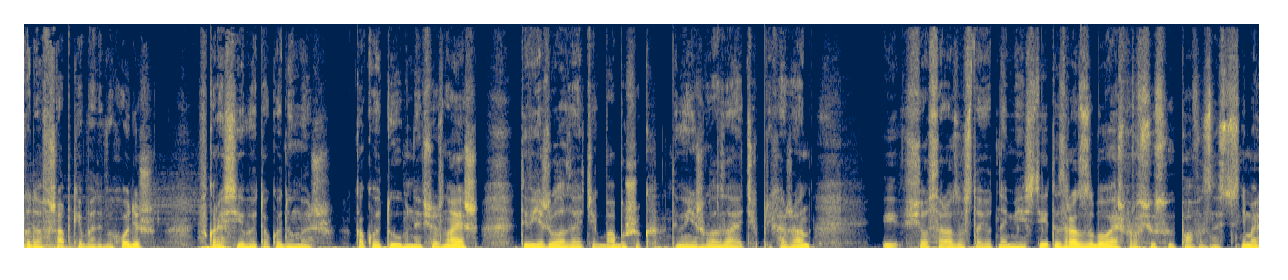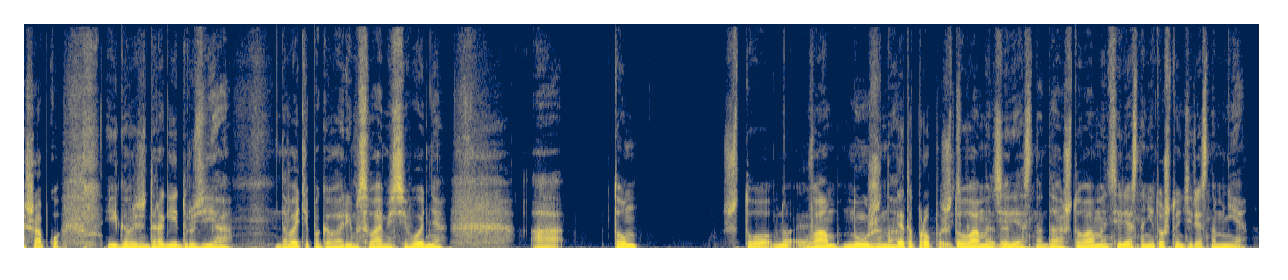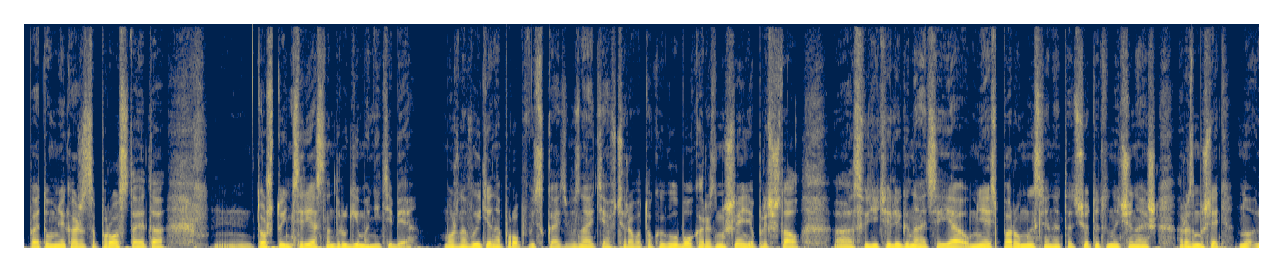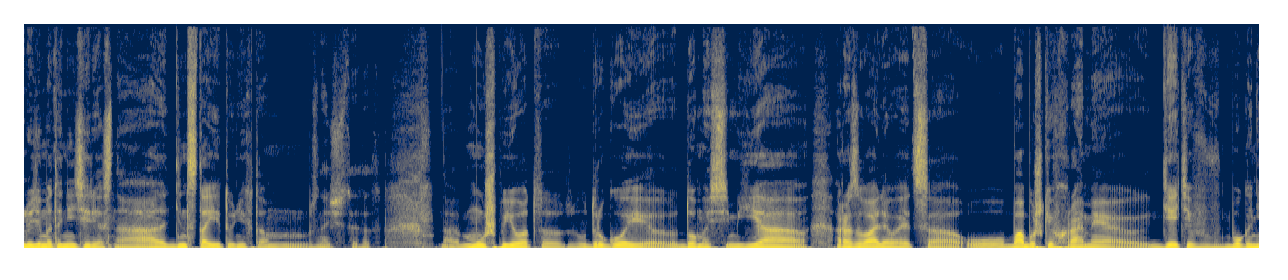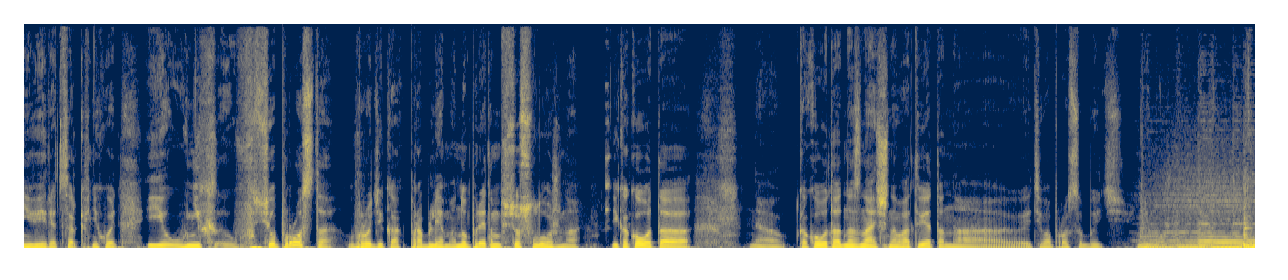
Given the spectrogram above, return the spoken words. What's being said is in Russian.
когда в шапке в этой выходишь, в красивой такой думаешь, какой ты умный, все знаешь, ты видишь глаза этих бабушек, ты видишь глаза этих прихожан, и все сразу встает на месте. И ты сразу забываешь про всю свою пафосность. Снимаешь шапку и говоришь, дорогие друзья, давайте поговорим с вами сегодня о том, что Но э, вам нужно. Это проповедь. Что вам интересно, да? да, что вам интересно, не то, что интересно мне. Поэтому, мне кажется, просто это то, что интересно другим, а не тебе. Можно выйти на проповедь сказать. Вы знаете, я вчера вот такое глубокое размышление прочитал э, свидетель Игнатия. Я, у меня есть пару мыслей на этот счет, и ты начинаешь размышлять. Но людям это не интересно. А один стоит у них там, значит, этот э, муж пьет, у другой дома семья разваливается, у бабушки в храме дети в Бога не верят, церковь не ходит. И у них все просто, вроде как, проблема, но при этом все сложно. И какого-то э, какого однозначного ответа на эти вопросы быть не может.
